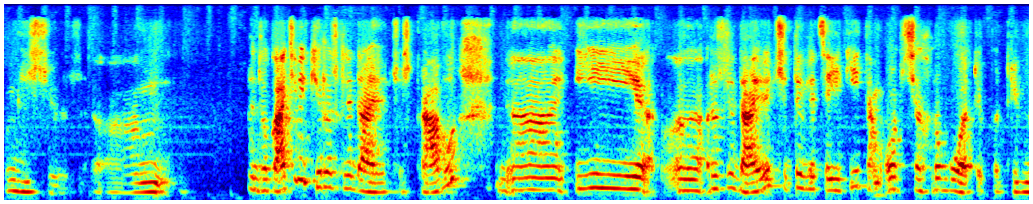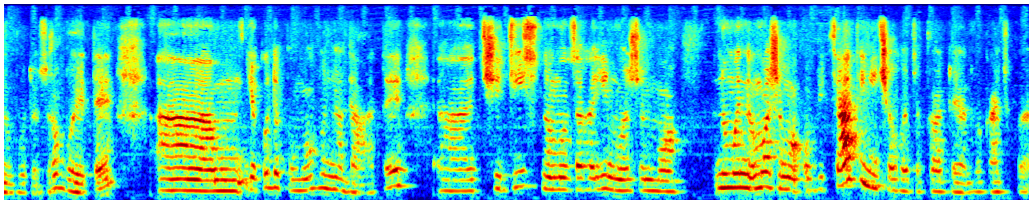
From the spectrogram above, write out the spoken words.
комісію з ем, адвокатів, які розглядають цю справу е, і е, розглядають, дивляться, який там обсяг роботи потрібно буде зробити, ем, яку допомогу надати, е, чи дійсно ми взагалі можемо. Ну, ми не можемо обіцяти нічого, це проти адвокатської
